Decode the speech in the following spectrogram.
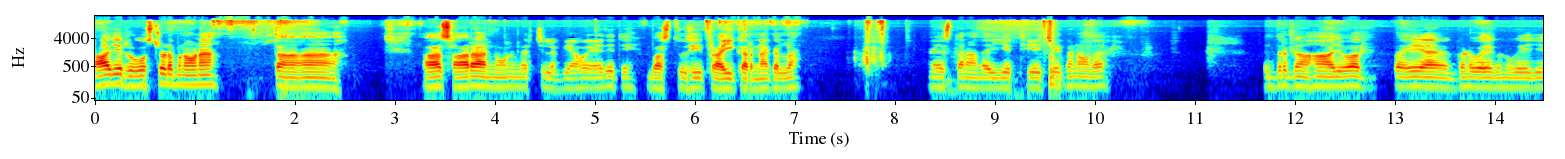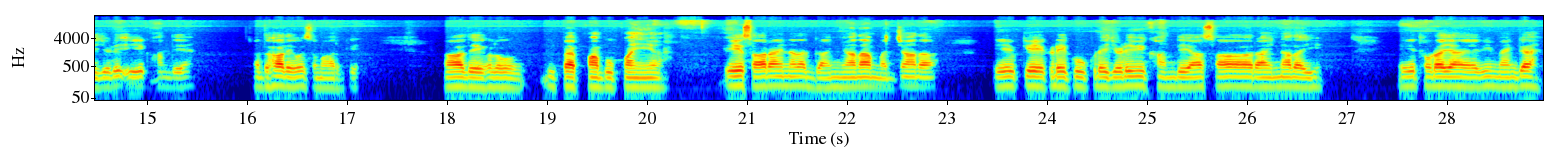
ਆ ਜੇ ਰੋਸਟਡ ਬਣਾਉਣਾ ਤਾਂ ਆ ਸਾਰਾ ਨੂਨ ਮਿਰਚ ਲੱਗਿਆ ਹੋਇਆ ਇਹਦੇ ਤੇ। ਬਸ ਤੁਸੀਂ ਫਰਾਈ ਕਰਨਾ ਕੱਲਾ ਇਸ ਤਰ੍ਹਾਂ ਦਾ ਜੀ ਇੱਥੇ ਚਿਕਨ ਆਉਂਦਾ। ਇੱਧਰ ਗਾਹਾਂ ਆ ਜੋ ਪਏ ਆ ਗੰਡੋਏ ਗੰਡੋਏ ਜੇ ਜਿਹੜੇ ਇਹ ਖਾਂਦੇ ਆ। ਆ ਦਿਖਾ ਦਿਓ ਸਮਾਰ ਕੇ। ਆਹ ਦੇਖ ਲਓ, ਪੈਪਾਂ ਪੂਪਾਂ ਹੀ ਆ ਇਹ ਸਾਰਾ ਇਹਨਾਂ ਦਾ ਗਾਈਆਂ ਦਾ, ਮੱਝਾਂ ਦਾ। ਇਹ ਕੇਕੜੇ ਕੂਕੜੇ ਜਿਹੜੇ ਵੀ ਖਾਂਦੇ ਆ, ਸਾਰਾ ਇਹਨਾਂ ਦਾ ਹੀ। ਇਹ ਥੋੜਾ ਜਿਹਾ ਇਹ ਵੀ ਮਹਿੰਗਾ ਹੈ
